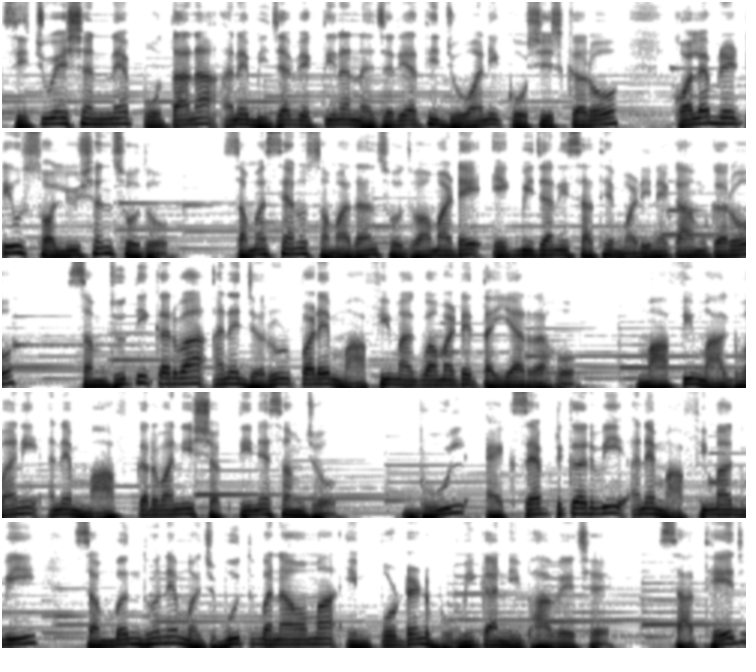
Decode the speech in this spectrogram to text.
સિચ્યુએશનને પોતાના અને બીજા વ્યક્તિના નજરિયાથી જોવાની કોશિશ કરો. કોલેબરેટિવ સોલ્યુશન શોધો. સમસ્યાનું સમાધાન શોધવા માટે એકબીજાની સાથે મળીને કામ કરો, સમજૂતી કરવા અને જરૂર પડે માફી માંગવા માટે તૈયાર રહો. માફી માંગવાની અને માફ કરવાની શક્તિને સમજો. ભૂલ એક્સેપ્ટ કરવી અને માફી માંગવી સંબંધોને મજબૂત બનાવવામાં ઇમ્પોર્ટન્ટ ભૂમિકા નિભાવે છે. સાથે જ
